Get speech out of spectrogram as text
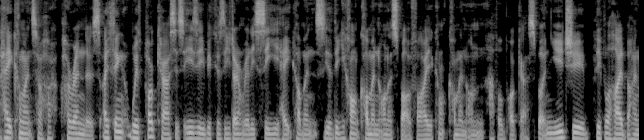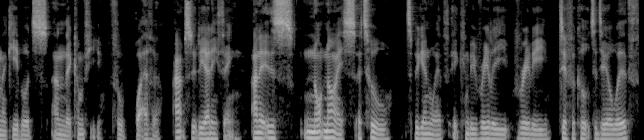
Hate comments are horrendous. I think with podcasts, it's easy because you don't really see hate comments. You, you can't comment on a Spotify, you can't comment on Apple Podcasts. But on YouTube, people hide behind their keyboards and they come for you for whatever, absolutely anything. And it is not nice at all to begin with, it can be really, really difficult to deal with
